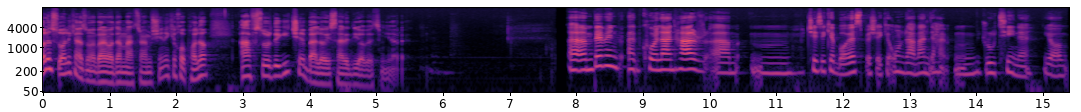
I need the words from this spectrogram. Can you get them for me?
حالا سوالی که از اون برای آدم مطرح میشه اینه که خب حالا افسردگی چه بلایی سر دیابت میاره؟ ببین کلا هر چیزی که باعث بشه که اون روند روتینه یا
